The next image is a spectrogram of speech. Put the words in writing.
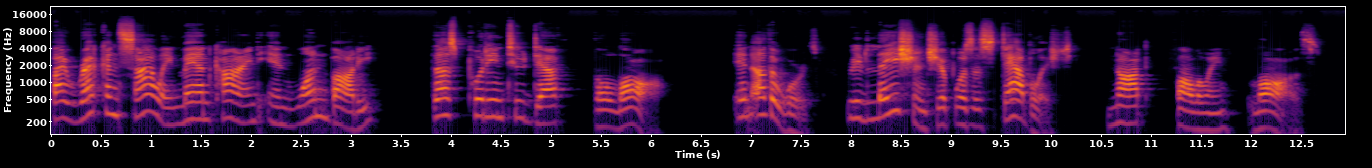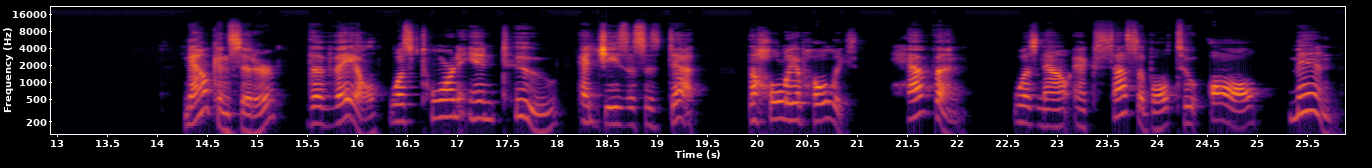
by reconciling mankind in one body, thus putting to death the law. In other words, relationship was established, not following laws. Now consider the veil was torn in two at Jesus' death, the Holy of Holies. Heaven was now accessible to all men.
